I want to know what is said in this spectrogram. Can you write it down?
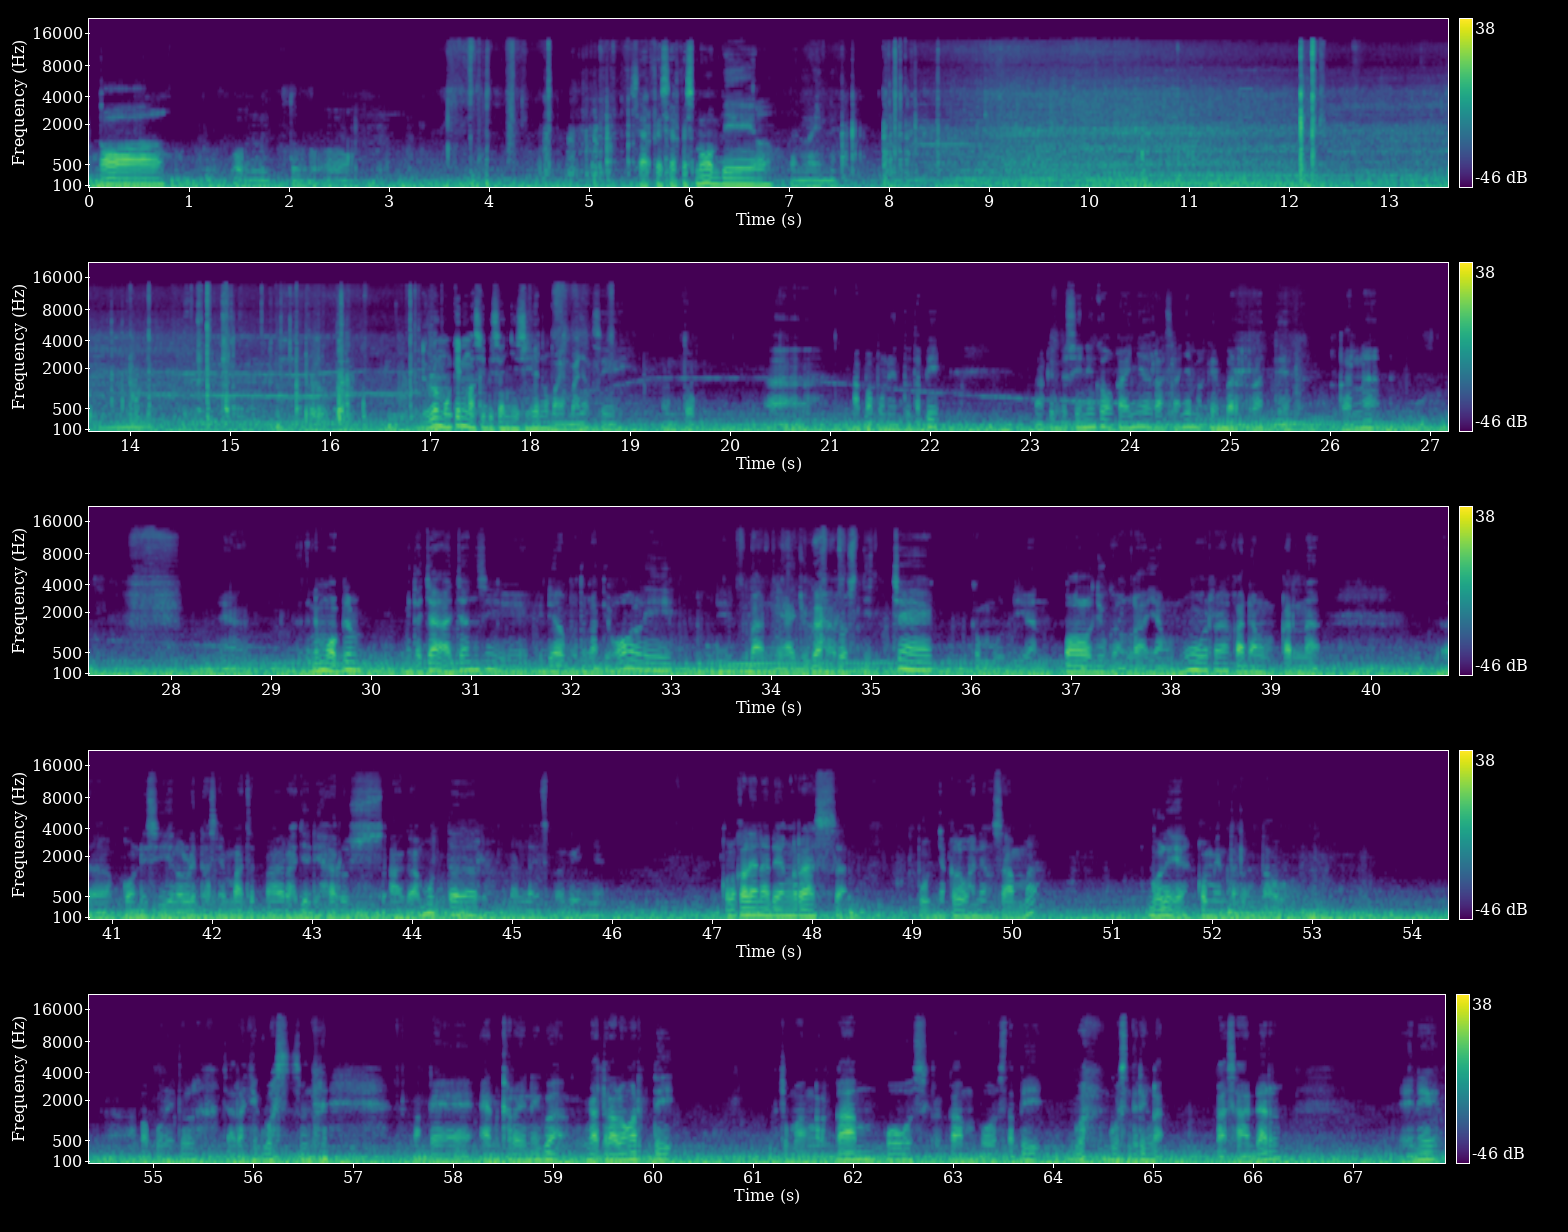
tol untuk servis-servis mobil dan lainnya. Dulu mungkin masih bisa nyisihin lumayan banyak sih untuk uh, apa pun itu. Tapi makin ke sini kok kayaknya rasanya makin berat ya. Karena ya ini mobil minta jajan sih. Dia butuh ganti oli bannya juga harus dicek kemudian tol juga nggak yang murah. Kadang karena uh, kondisi lalu lintasnya macet parah jadi harus agak muter dan lain sebagainya. Kalau kalian ada yang ngerasa punya keluhan yang sama boleh ya komentar atau uh, apa pun itulah caranya gue sebenarnya. Pakai anchor ini gue nggak terlalu ngerti cuma ngerekam post rekam post. Tapi gue gue sendiri nggak nggak sadar. Ya ini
